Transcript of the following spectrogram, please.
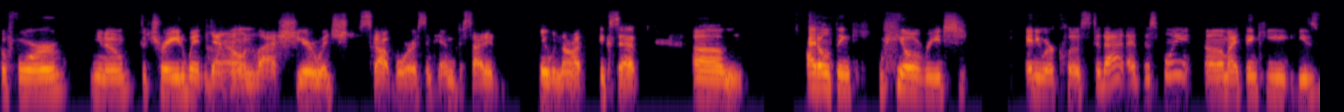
before, you know, the trade went down last year, which Scott Boras and him decided they would not accept. Um, I don't think he'll reach anywhere close to that at this point. Um, I think he he's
